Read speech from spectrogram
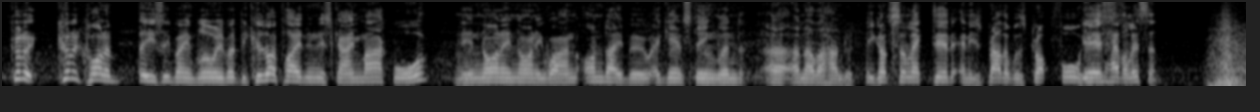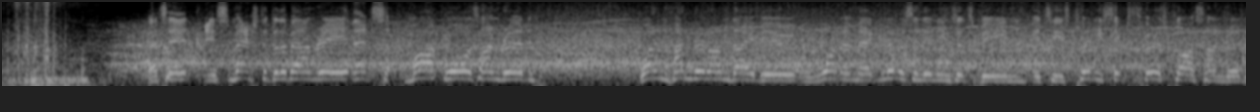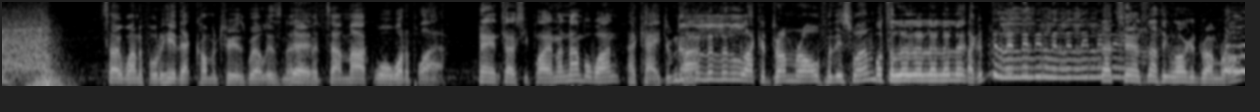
could have could have quite have easily been Bluey, but because I played in this game, Mark Waugh mm. In 1991 on debut against England, uh, another hundred. He got selected, and his brother was dropped four. Yes. Have a listen. That's it. He smashed it to the boundary. That's Mark Waugh's 100. 100 on debut. What a magnificent innings it's been. It's his 26th first class 100. So wonderful to hear that commentary as well, isn't it? Yes. But uh, Mark Waugh, what a player. Fantastic player. My number one. Okay, a little, little, little, like a drum roll for this one. What's a little, little, little? Like a That sounds nothing like a drum roll.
